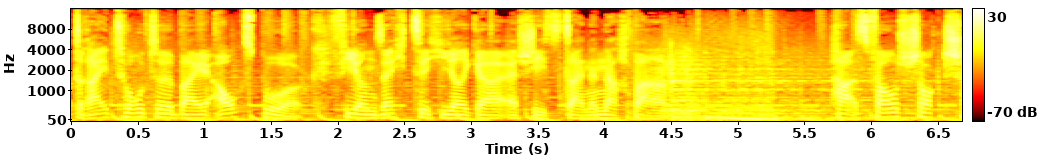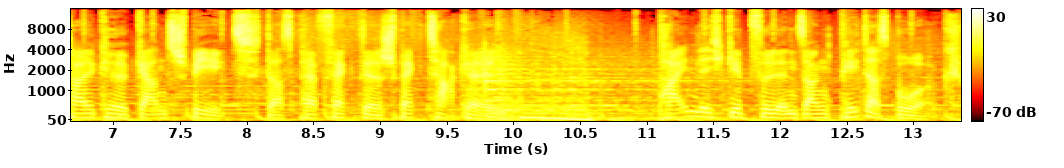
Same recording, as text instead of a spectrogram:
Drei Tote bei Augsburg. 64-Jähriger erschießt seine Nachbarn. HSV schockt Schalke ganz spät. Das perfekte Spektakel. Peinlich Gipfel in St. Petersburg.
